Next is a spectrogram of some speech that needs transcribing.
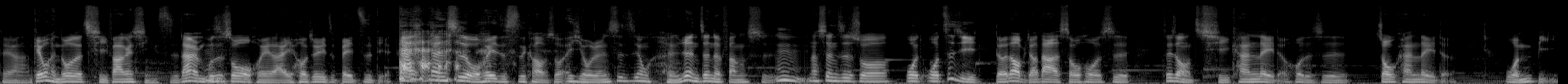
对啊，给我很多的启发跟醒思。当然不是说我回来以后就一直背字典，嗯、但但是我会一直思考说，哎，有人是用很认真的方式，嗯，那甚至说我我自己得到比较大的收获是这种期刊类的，或者是。周刊类的文笔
